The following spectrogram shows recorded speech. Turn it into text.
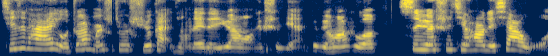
其实他还有专门就是许感情类的愿望的时间，就比方说四月十七号的下午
